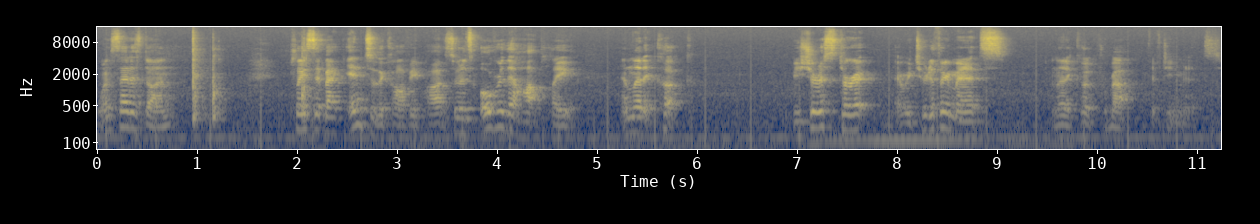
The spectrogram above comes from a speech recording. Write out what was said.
Once that is done, place it back into the coffee pot so it's over the hot plate and let it cook. Be sure to stir it every 2 to 3 minutes and let it cook for about 15 minutes.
